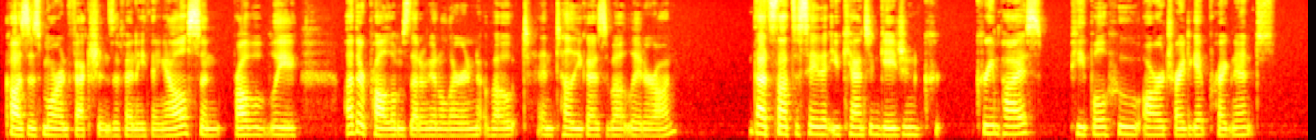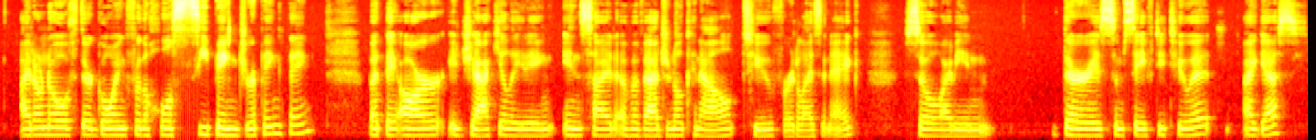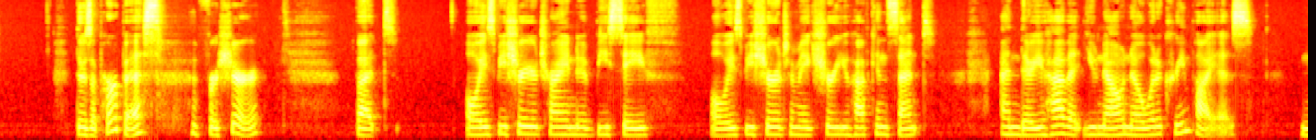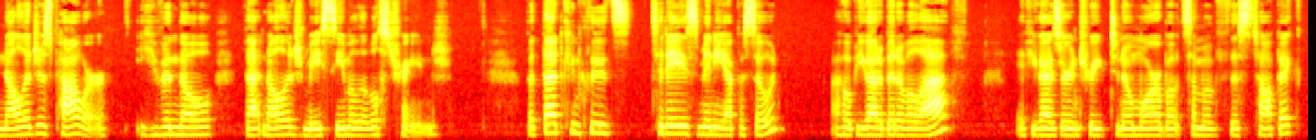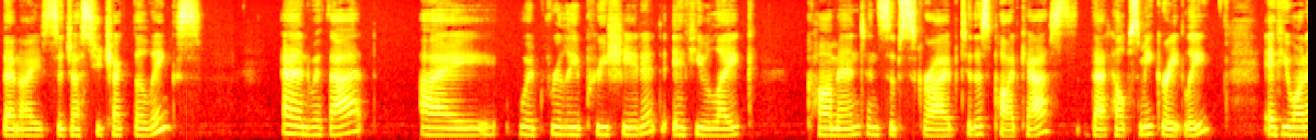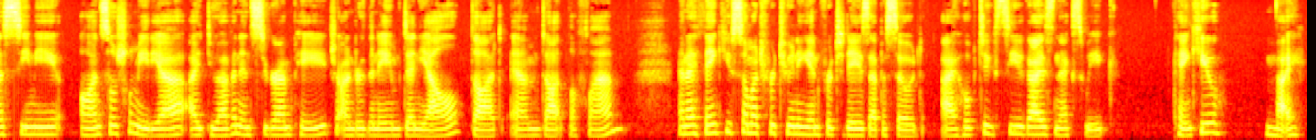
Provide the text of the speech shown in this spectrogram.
Causes more infections, if anything else, and probably other problems that I'm going to learn about and tell you guys about later on. That's not to say that you can't engage in cr- cream pies people who are trying to get pregnant. I don't know if they're going for the whole seeping, dripping thing, but they are ejaculating inside of a vaginal canal to fertilize an egg. So, I mean, there is some safety to it, I guess. There's a purpose, for sure. But always be sure you're trying to be safe. Always be sure to make sure you have consent. And there you have it. You now know what a cream pie is. Knowledge is power even though that knowledge may seem a little strange. But that concludes today's mini episode. I hope you got a bit of a laugh. If you guys are intrigued to know more about some of this topic, then I suggest you check the links. And with that, I would really appreciate it if you like, comment, and subscribe to this podcast. That helps me greatly. If you want to see me on social media, I do have an Instagram page under the name danielle.m.laflamme. And I thank you so much for tuning in for today's episode. I hope to see you guys next week. Thank you. Bye.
